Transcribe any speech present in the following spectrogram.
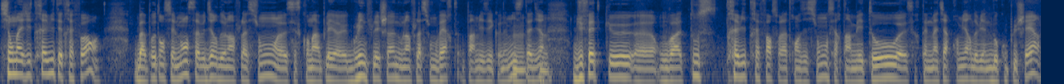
Si on agit très vite et très fort, bah, potentiellement, ça veut dire de l'inflation, euh, c'est ce qu'on a appelé euh, greenflation ou l'inflation verte parmi les économistes, mmh, c'est-à-dire mmh. du fait qu'on on va tous très vite, très fort sur la transition, certains métaux, certaines matières premières deviennent beaucoup plus chères,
